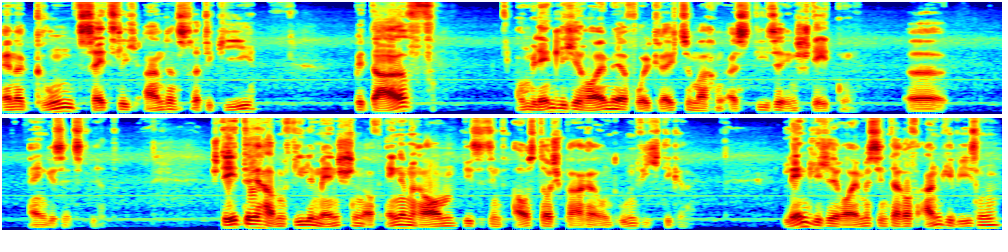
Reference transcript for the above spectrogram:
einer grundsätzlich anderen Strategie bedarf, um ländliche Räume erfolgreich zu machen, als diese in Städten äh, eingesetzt wird. Städte haben viele Menschen auf engem Raum, diese sind austauschbarer und unwichtiger. Ländliche Räume sind darauf angewiesen,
